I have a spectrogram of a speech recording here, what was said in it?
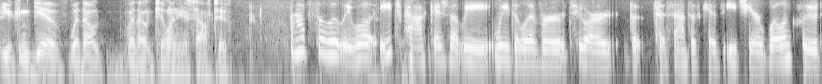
you can give without without killing yourself too. Absolutely. Well, each package that we, we deliver to our to Santa's kids each year will include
